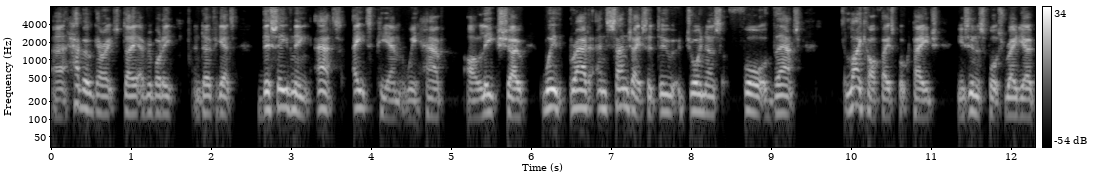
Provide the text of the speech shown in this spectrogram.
Uh, have a great day, everybody. And don't forget, this evening at 8 p.m., we have our league show with Brad and Sanjay. So do join us for that. Like our Facebook page, New Zealand Sports Radio.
